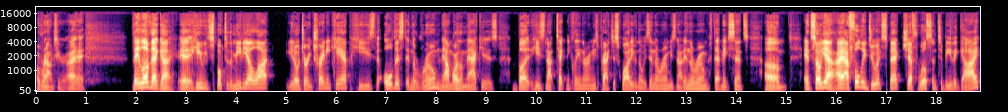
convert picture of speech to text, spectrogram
around here. I they love that guy. Uh, he spoke to the media a lot, you know, during training camp. He's the oldest in the room. Now Marlon Mack is, but he's not technically in the room. He's practice squad, even though he's in the room. He's not in the room, if that makes sense. Um, and so, yeah, I, I fully do expect Jeff Wilson to be the guy.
